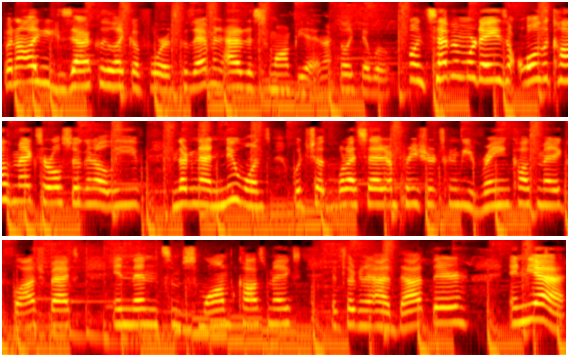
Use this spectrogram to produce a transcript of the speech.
but not like exactly like a forest because they haven't added a swamp yet, and I feel like they will. So in seven more days, all the cosmetics are also going to leave, and they're going to add new ones, which uh, what I said, I'm pretty sure it's going to be rain cosmetic, flashbacks, and then some swamp cosmetics if they're going to add that there. And yeah,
